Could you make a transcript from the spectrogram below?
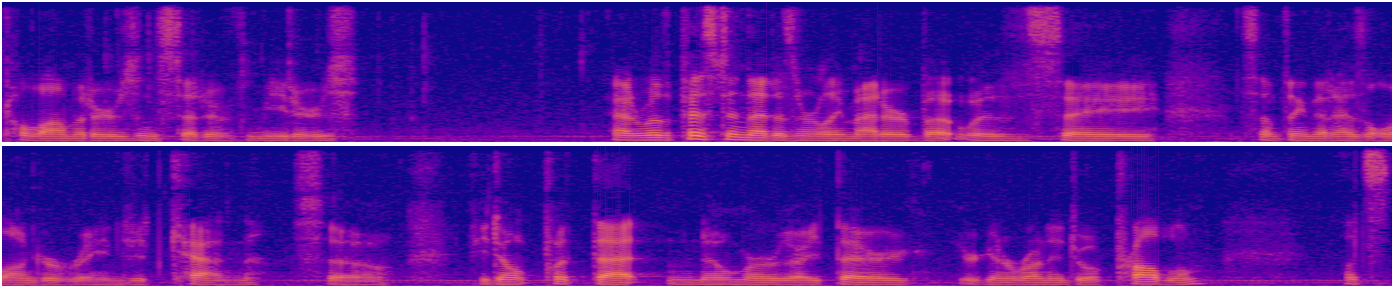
kilometers instead of meters and with a piston that doesn't really matter but with say something that has a longer range it can so if you don't put that number right there you're going to run into a problem let's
